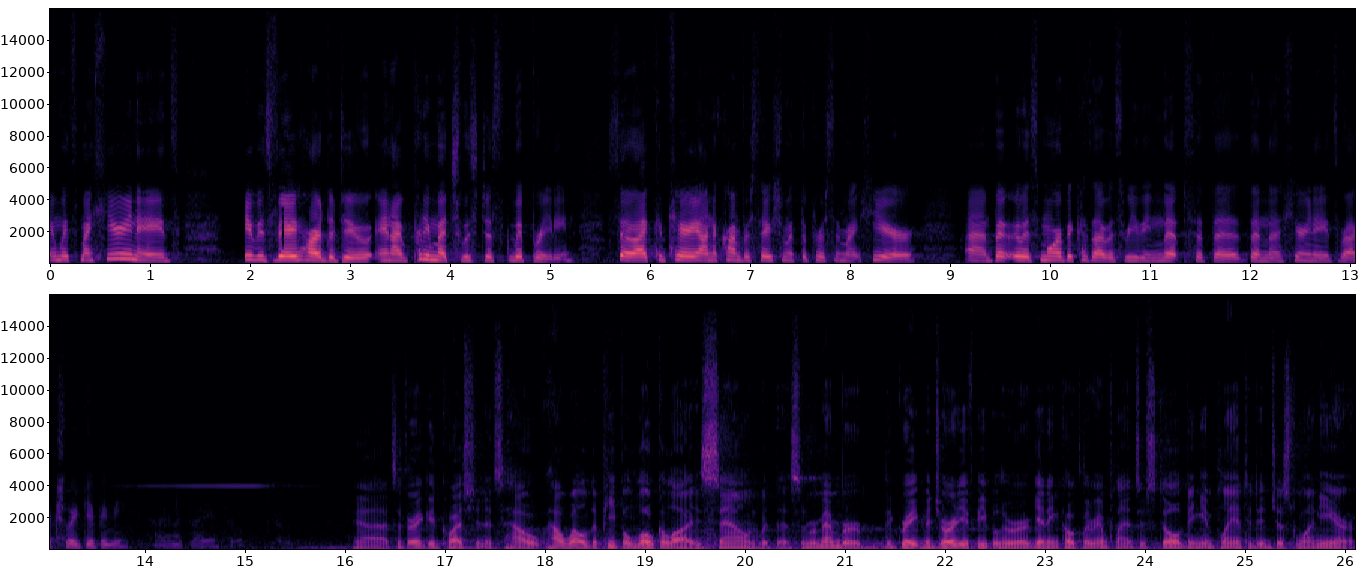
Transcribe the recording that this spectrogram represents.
And with my hearing aids, it was very hard to do, and I pretty much was just lip reading. So I could carry on a conversation with the person right here, Um, but it was more because I was reading lips the, than the hearing aids were actually giving me. Yeah, that's a very good question. It's how, how well do people localize sound with this? And remember, the great majority of people who are getting cochlear implants are still being implanted in just one ear.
